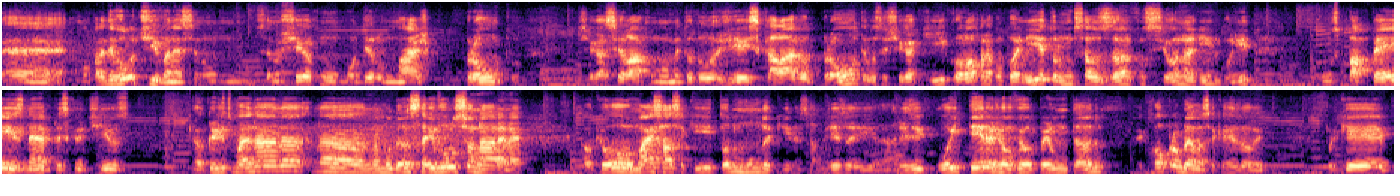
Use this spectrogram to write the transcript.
é uma parada evolutiva, né? Você não, você não chega com um modelo mágico pronto, chegar, sei lá, com uma metodologia escalável pronta, e você chega aqui, coloca na companhia, todo mundo está usando, funciona lindo, bonito, com os papéis né, prescritivos eu acredito mais na, na, na, na mudança evolucionária, né? É o que eu mais faço aqui, todo mundo aqui nessa mesa e a área inteira já ouviu perguntando qual problema você quer resolver. Porque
